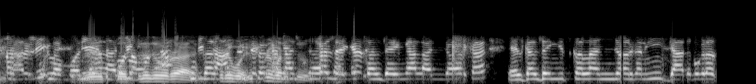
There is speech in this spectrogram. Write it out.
లంజోడక, నీ అబ్బా, కట్ల పిల్లి, డోల పిల్లి, నీ కట్ల పిల్లి, ఎరుపుల పిల్లి, నీ రేపు పొద్దున్న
